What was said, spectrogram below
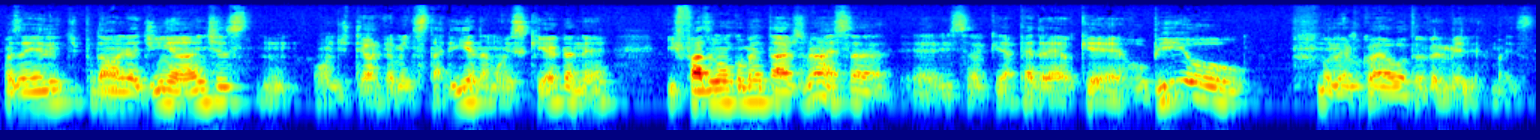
mas aí ele tipo dá uma olhadinha antes, onde teoricamente estaria na mão esquerda, né? E faz algum comentário ah, essa, é, isso aqui a pedra é o que é rubi ou não lembro qual é a outra vermelha, mas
